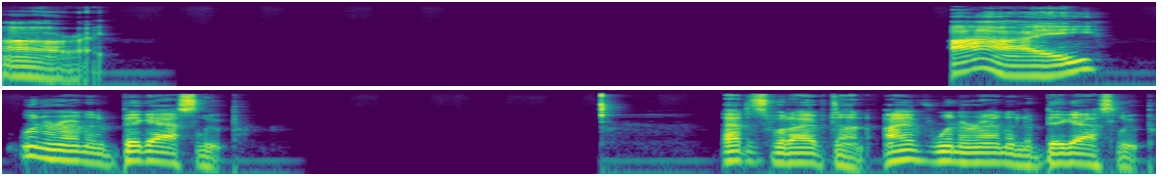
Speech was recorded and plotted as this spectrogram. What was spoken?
Alright. I went around in a big ass loop. That is what I've done. I've went around in a big ass loop.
